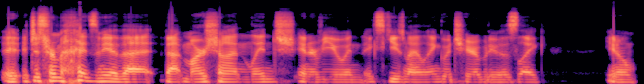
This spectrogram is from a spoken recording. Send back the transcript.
it, it just reminds me of that that Marshawn Lynch interview. And excuse my language here, but he was like, you know,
